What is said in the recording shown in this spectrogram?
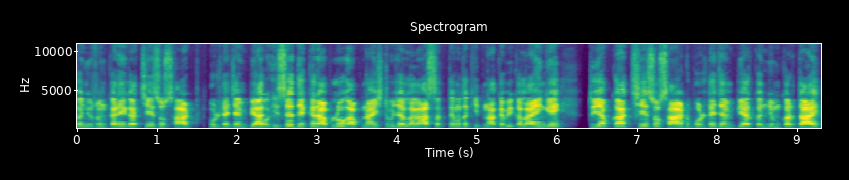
कंज्यूशन करेगा 660 वोल्टेज एम्पियर तो इसे देखकर आप लोग अपना स्टोरेजर लगा सकते हैं मतलब कितना कभी कलाएँगे। तो ये आपका 660 वोल्टेज एम्पियर कंज्यूम करता है।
